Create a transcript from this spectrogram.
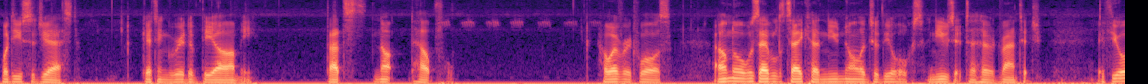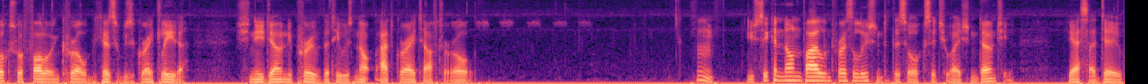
What do you suggest? Getting rid of the army. That's not helpful. However it was, Elnor was able to take her new knowledge of the orcs and use it to her advantage. If the orcs were following Krull because he was a great leader, she need only prove that he was not that great after all. Hmm, you seek a non-violent resolution to this orc situation, don't you? Yes, I do.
